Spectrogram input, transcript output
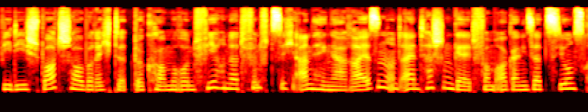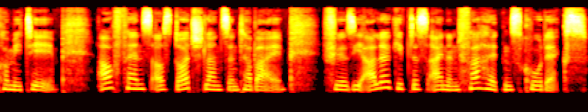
Wie die Sportschau berichtet, bekommen rund 450 Anhänger Reisen und ein Taschengeld vom Organisationskomitee. Auch Fans aus Deutschland sind dabei. Für sie alle gibt es einen Verhaltenskodex.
